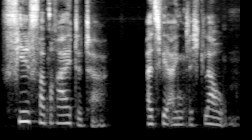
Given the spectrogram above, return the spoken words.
viel verbreiteter, als wir eigentlich glauben?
